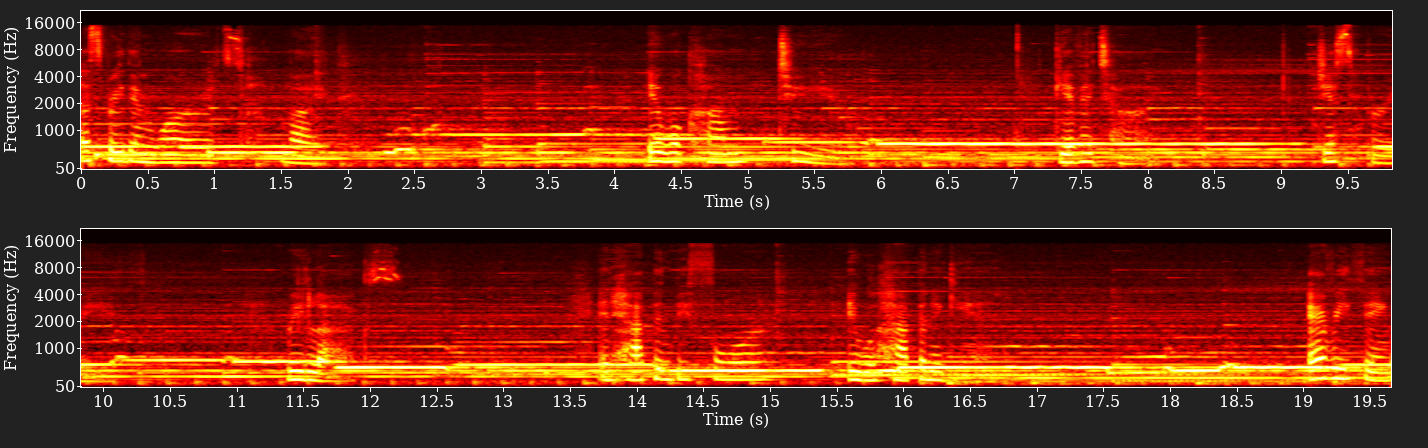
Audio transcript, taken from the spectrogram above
Let's breathe in words like, It will come to you. Give it time. Just breathe. Relax. It happened before, it will happen again. Everything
